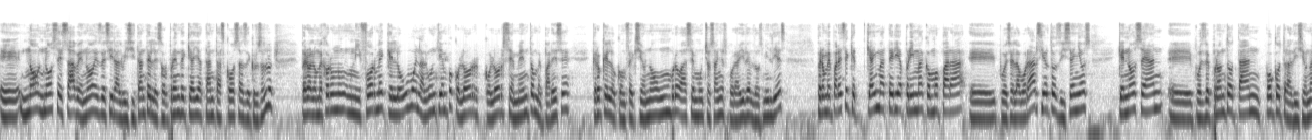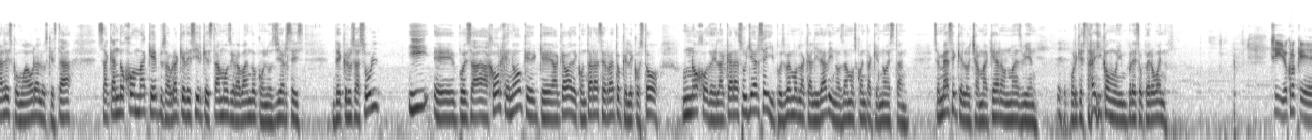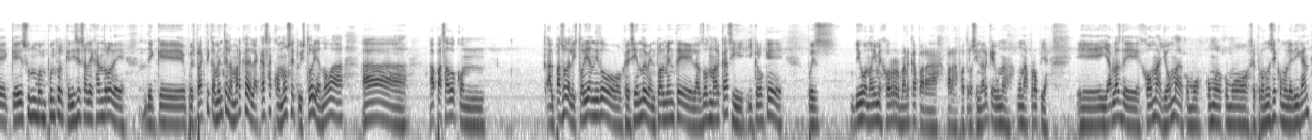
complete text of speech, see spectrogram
eh, no, no se sabe, ¿no? Es decir, al visitante le sorprende que haya tantas cosas de Cruz Azul. Pero a lo mejor un uniforme que lo hubo en algún tiempo, color, color cemento, me parece. Creo que lo confeccionó Umbro hace muchos años, por ahí del 2010. Pero me parece que, hay materia prima como para eh, pues elaborar ciertos diseños que no sean eh, pues de pronto tan poco tradicionales como ahora los que está sacando Homa, que pues habrá que decir que estamos grabando con los jerseys de Cruz Azul. Y eh, pues a Jorge, ¿no? Que, que, acaba de contar hace rato que le costó un ojo de la cara a su jersey y pues vemos la calidad y nos damos cuenta que no es tan... Se me hace que lo chamaquearon más bien, porque está ahí como impreso, pero bueno. Sí, yo creo que, que, es un buen punto el que dices Alejandro de, de, que pues prácticamente la marca de la casa conoce tu historia, ¿no? Ha, ha, ha pasado con... Al paso de la historia han ido creciendo eventualmente las dos marcas y, y creo que pues digo no hay mejor marca para, para patrocinar que una, una propia. Eh, y hablas de Homa, Yoma, como, como, como se pronuncie, como le digan,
